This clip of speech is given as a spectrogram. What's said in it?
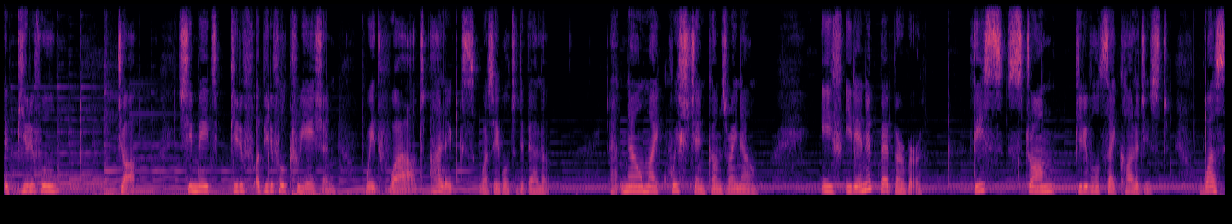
a beautiful job. She made beautiful, a beautiful creation with what Alex was able to develop. And now my question comes right now. If Irene Pepperberg, this strong, beautiful psychologist, was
